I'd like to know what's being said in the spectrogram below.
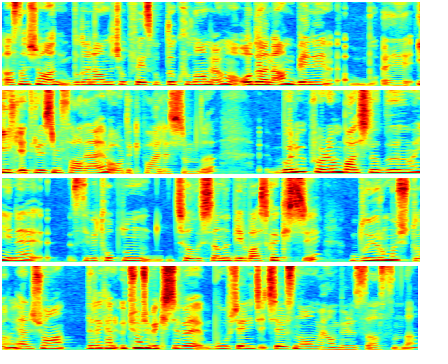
Aslında şu an bu dönemde çok Facebook'ta kullanmıyorum ama o dönem beni e, ilk etkileşimi sağlayan yer oradaki paylaşımdı. Böyle bir programın başladığını yine sivil toplum çalışanı bir başka kişi duyurmuştu. Yani şu an direkt hani üçüncü bir kişi ve bu şeyin hiç içerisinde olmayan birisi aslında.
